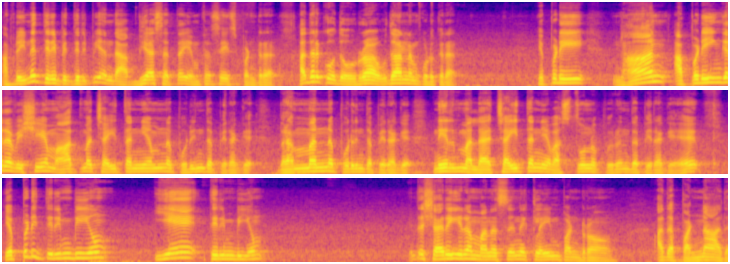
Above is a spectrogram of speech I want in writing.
அப்படின்னு திருப்பி திருப்பி அந்த அபியாசத்தை எம்ஃபசைஸ் பண்ணுறார் அதற்கு ஒரு உதாரணம் கொடுக்குறார். எப்படி? நான் அப்படிங்கிற விஷயம் ஆத்ம சைத்தன்யம்னு புரிந்த பிறகு பிரம்மன்னு புரிந்த பிறகு நிர்மல சைத்தன்ய வஸ்துன்னு புரிந்த பிறகு எப்படி திரும்பியும் ஏன் திரும்பியும் இந்த சரீரம் மனசுன்னு கிளைம் பண்ணுறோம் அதை பண்ணாத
